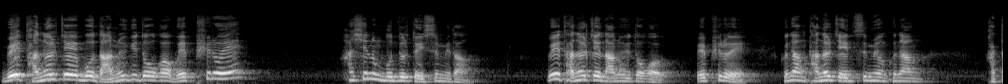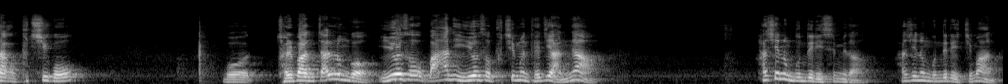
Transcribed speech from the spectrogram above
왜 단열재 뭐 나누기도가 왜 필요해? 하시는 분들도 있습니다. 왜 단열재 나누기도가 왜 필요해? 그냥 단열재 있으면 그냥 갖다가 붙이고 뭐 절반 자른 거 이어서 많이 이어서 붙이면 되지 않냐? 하시는 분들이 있습니다. 하시는 분들이 있지만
